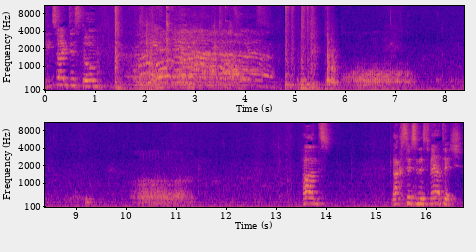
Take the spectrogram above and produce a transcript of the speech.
Die Zeit ist um. Hans, Nachsitzen ist fertig.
